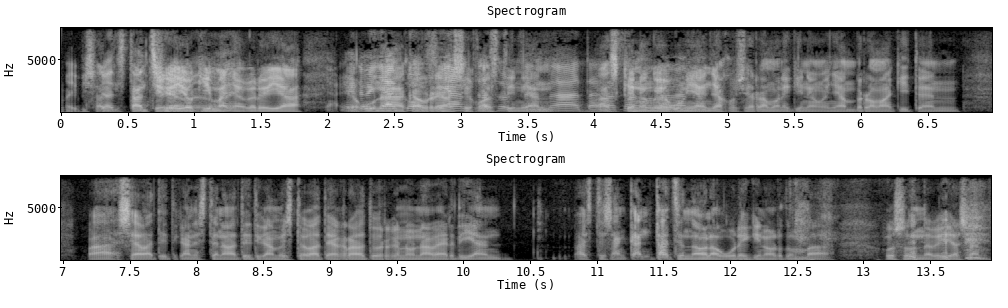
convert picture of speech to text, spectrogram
Bai, pixkat distantzi gehiokin, daude, baina bai. gero ja egunak zijoaztinean, da, eta azken ongo errazagoa egunean ja Jose Ramonekin egonean bromak iten, ba, zea batetik, estena batetik beste bateak grabatu ergenuna berdian, azte zan kantatzen daola gurekin orduan, ba, oso ondo san.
